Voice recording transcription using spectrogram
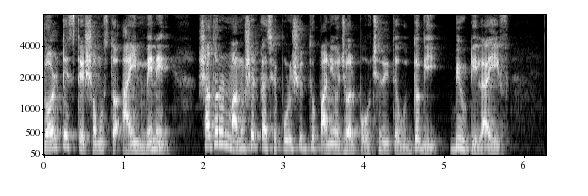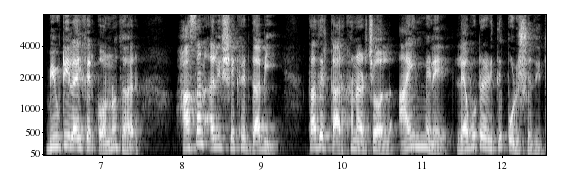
জল টেস্টের সমস্ত আইন মেনে সাধারণ মানুষের কাছে পরিশুদ্ধ পানীয় জল পৌঁছে দিতে উদ্যোগী বিউটি লাইফ। বিউটি লাইফের কর্ণধার হাসান আলী শেখের দাবি, তাদের কারখানার জল আইন মেনে ল্যাবরেটরিতে পরিশোধিত।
